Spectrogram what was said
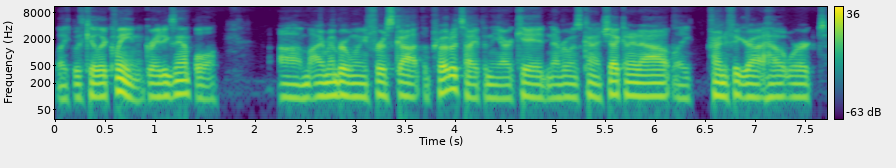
like with Killer Queen, great example. Um, I remember when we first got the prototype in the arcade, and everyone's kind of checking it out, like trying to figure out how it worked.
